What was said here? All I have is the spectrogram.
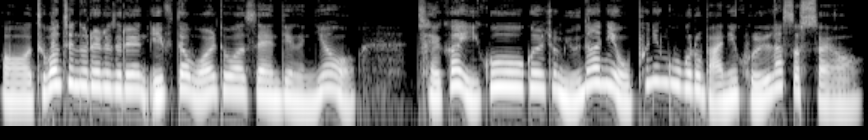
어, 두 번째 노래를 들은 If the World Was Ending은요. 제가 이 곡을 좀 유난히 오프닝 곡으로 많이 골랐었어요.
